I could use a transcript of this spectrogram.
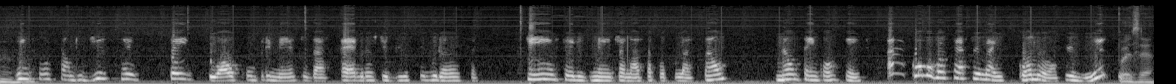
uhum. em função do desrespeito ao cumprimento das regras de biossegurança, que infelizmente a nossa população não tem consciência. Ah, como você afirma isso? Como eu afirmo isso? Pois é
